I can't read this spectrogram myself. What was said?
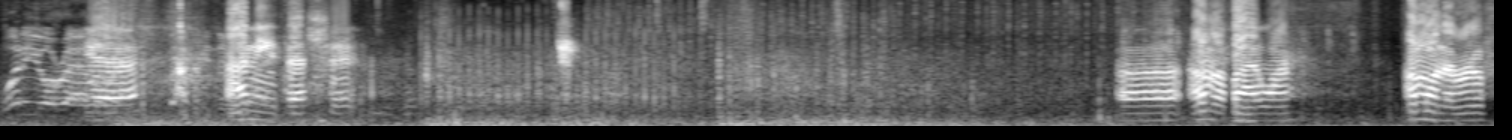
One of your allies Yeah, is back in the I need that shit. Uh, I'm gonna buy one. I'm on the roof.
